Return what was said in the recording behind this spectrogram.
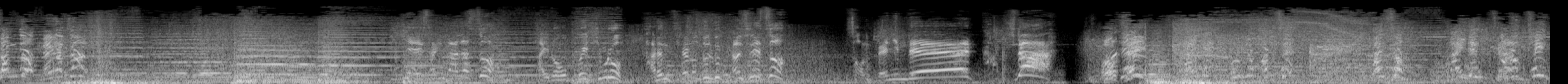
썬더 메가전 예상이 맞았어. 다이노 호프의 힘으로 다른 티라노들도 변신했어. 선배님들 갑시다. 오케이 아이덴 공룡 합체 완성 아이덴 티라노킹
